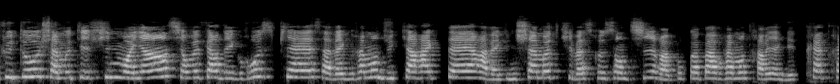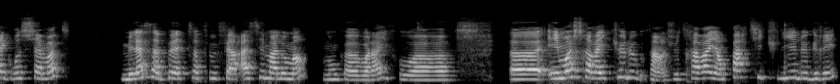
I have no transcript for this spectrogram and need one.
plutôt chamotter fine moyen. Si on veut faire des grosses pièces avec vraiment du caractère, avec une chamotte qui va se ressentir, pourquoi pas vraiment travailler avec des très très grosses chamottes. Mais là, ça peut être, ça peut faire assez mal aux mains. Donc euh, voilà, il faut. euh, euh, et moi, je travaille que le, enfin, je travaille en particulier le grès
